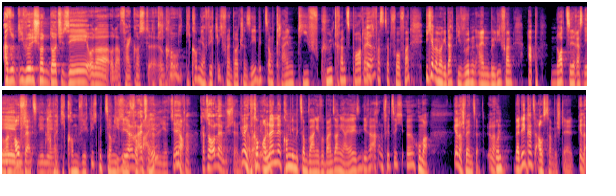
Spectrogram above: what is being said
Also die würde ich schon Deutsche See oder, oder Feinkost äh, Die kommen, die kommen ja wirklich von der Deutschen See mit so einem kleinen Tiefkühltransporter, hätte Ja. ich fast gesagt, vorfahren. Ich habe immer gedacht, die würden einen beliefern ab Nordsee-Restaurant Nee, nicht- aufwärts. nee, nee. Aber die kommen wirklich mit so einem Die sind Ding ja im vorbei. Einzelhandel jetzt. Ja, Genau. klar. Kannst du auch online bestellen. Genau, die kommen online, dann kommen die mit so einem Wagen hier vorbei und sagen, ja, ja, hier sind ihre 48 äh, Hummer. Genau. Schwänze. Genau. Und bei denen kannst du Austern bestellen. Genau.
